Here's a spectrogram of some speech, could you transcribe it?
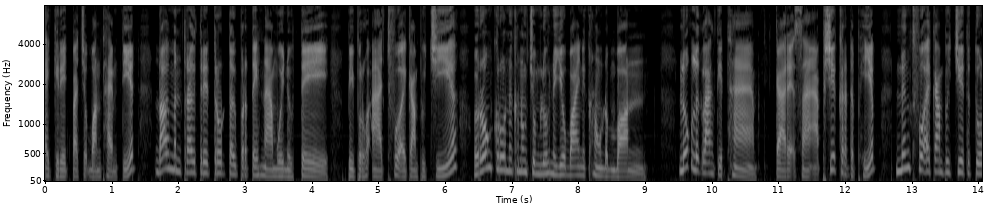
ឯករាជ្យបច្ចុប្បន្នថែមទៀតដោយមិនត្រូវត្រៀតត្រោតទៅប្រទេសណាមួយនោះទេពីព្រោះអាចធ្វើឲ្យកម្ពុជារងគ្រោះនៅក្នុងចំនួននយោបាយនៅក្នុងតំបន់លោកលើកឡើងទៀតថា ការរក្សាអព្យាក្រឹតភាពនឹងធ្វើឲ្យកម្ពុជាទទួល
